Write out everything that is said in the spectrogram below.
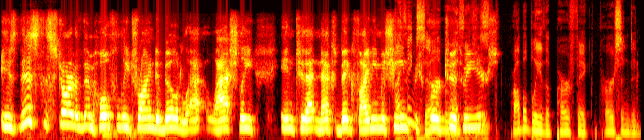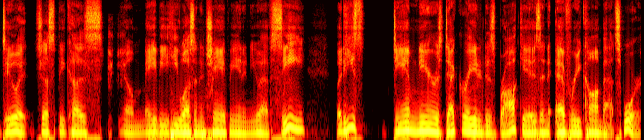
is this the start of them hopefully trying to build Lashley into that next big fighting machine so. for I mean, two or three years? Probably the perfect person to do it just because, you know, maybe he wasn't a champion in UFC, but he's damn near as decorated as Brock is in every combat sport.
